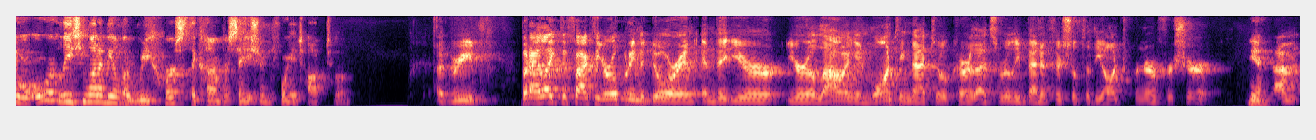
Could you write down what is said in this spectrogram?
or, or, at least you want to be able to rehearse the conversation before you talk to them. Agreed. But I like the fact that you're opening the door and, and that you're you're allowing and wanting that to occur. That's really beneficial to the entrepreneur for sure. Yeah. Um,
